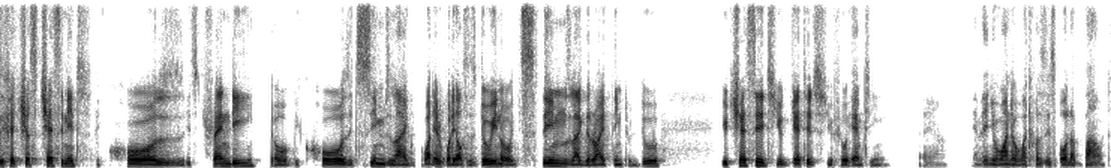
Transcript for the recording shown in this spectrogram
if you're just chasing it because it's trendy or because it seems like what everybody else is doing or it seems like the right thing to do, you chase it, you get it, you feel empty. Yeah. And then you wonder, what was this all about?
